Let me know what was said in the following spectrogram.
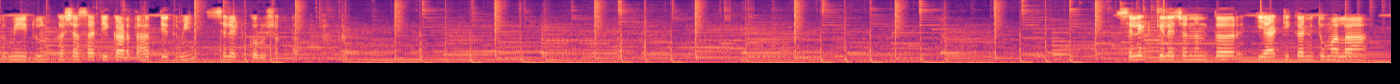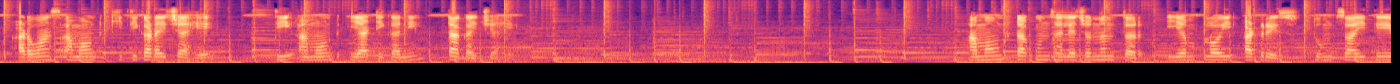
तुम्ही इथून कशासाठी काढत आहात ते तुम्ही सिलेक्ट करू शकता. सिलेक्ट केल्याच्यानंतर या ठिकाणी तुम्हाला ॲडव्हान्स अमाऊंट किती काढायची आहे ती अमाऊंट या ठिकाणी टाकायची आहे. अमाऊंट टाकून झाल्याच्यानंतर एम्प्लॉई ॲड्रेस तुमचा इथे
